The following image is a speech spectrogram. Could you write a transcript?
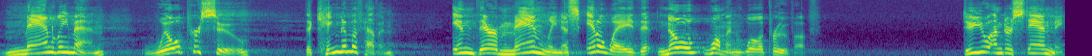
manly men will pursue the kingdom of heaven in their manliness in a way that no woman will approve of. Do you understand me?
